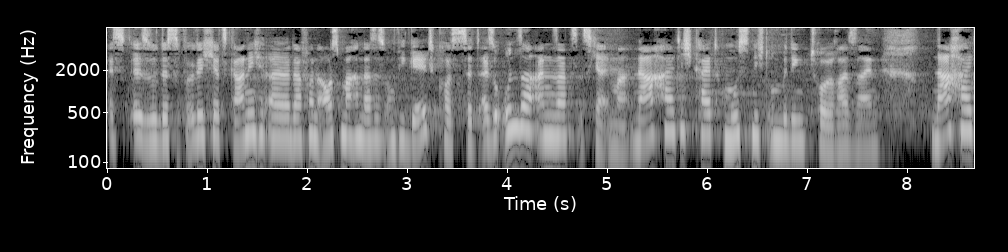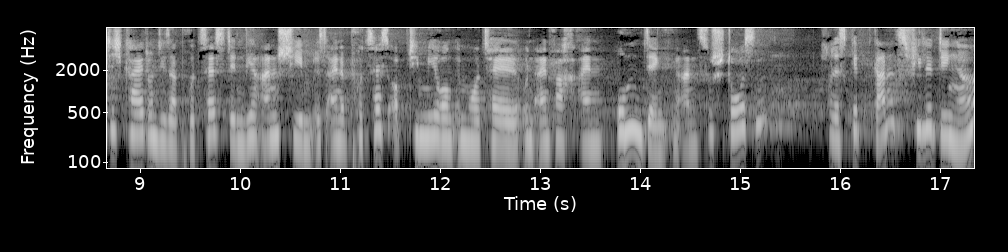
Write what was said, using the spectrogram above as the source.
Es, also das würde ich jetzt gar nicht äh, davon ausmachen, dass es irgendwie Geld kostet. Also unser Ansatz ist ja immer, Nachhaltigkeit muss nicht unbedingt teurer sein. Nachhaltigkeit und dieser Prozess, den wir anschieben, ist eine Prozessoptimierung im Hotel und einfach ein Umdenken anzustoßen. Und es gibt ganz viele Dinge,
